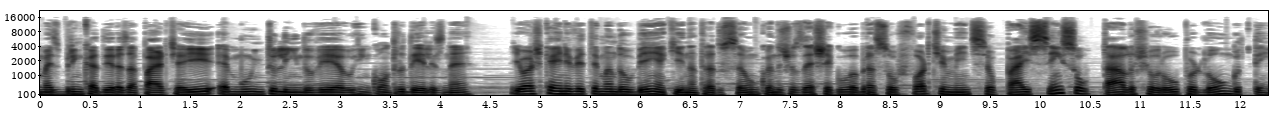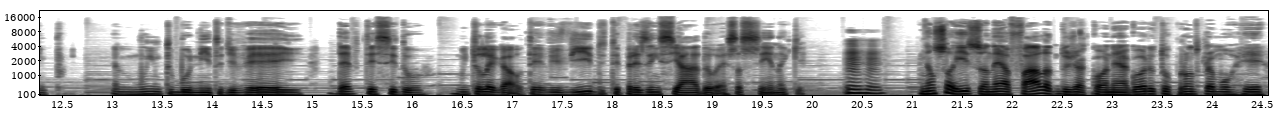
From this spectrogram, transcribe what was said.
mas brincadeiras à parte aí, é muito lindo ver o reencontro deles, né? Eu acho que a NVT mandou bem aqui na tradução. Quando José chegou, abraçou fortemente seu pai, sem soltá-lo, chorou por longo tempo. É muito bonito de ver e deve ter sido muito legal ter vivido e ter presenciado essa cena aqui. Uhum. Não só isso, né? A fala do Jacó, né? Agora eu tô pronto para morrer.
